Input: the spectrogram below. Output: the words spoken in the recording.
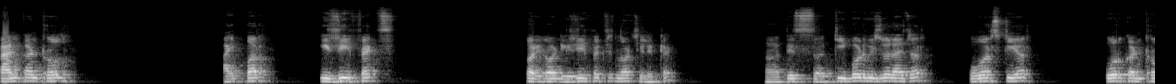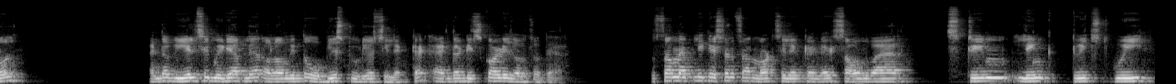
pan control hyper easy effects. Sorry not easy effects is not selected. Uh, this uh, keyboard visualizer oversteer core control and the VLC media player along with the OBS studio selected and the discord is also there. So some applications are not selected like SoundWire, Stream Link, Twitch GUI,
